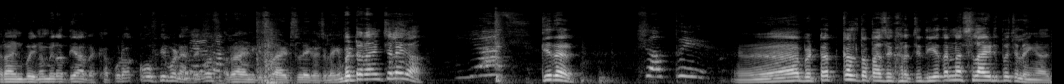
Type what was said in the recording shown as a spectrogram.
रायन भाई ना मेरा ध्यान रखा पूरा। कॉफ़ी बना देखो रायन की स्लाइड्स लेकर चलेंगे। बेटा रायन चलेगा? किधर? ए, बेटा कल तो पैसे खर्च दिए थे ना स्लाइड पे चलेंगे आज।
